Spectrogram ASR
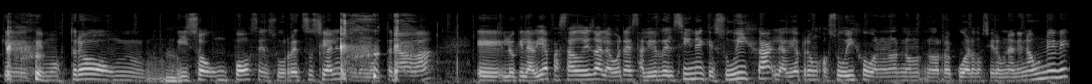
que, que mostró, un- hizo un post en su red social en donde mostraba eh, lo que le había pasado a ella a la hora de salir del cine, que su hija le había o su hijo, bueno, no, recuerdo si era una nena o un nene,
